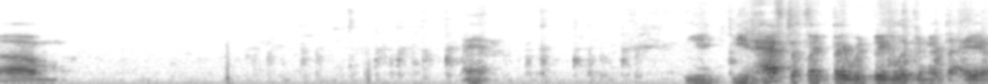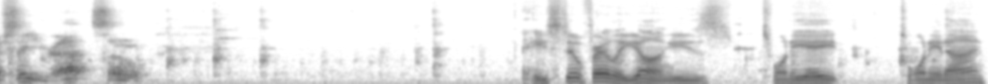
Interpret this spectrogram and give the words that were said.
Um, man, you'd, you'd have to think they would be looking at the AFC, right? So He's still fairly young. He's 28, 29,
